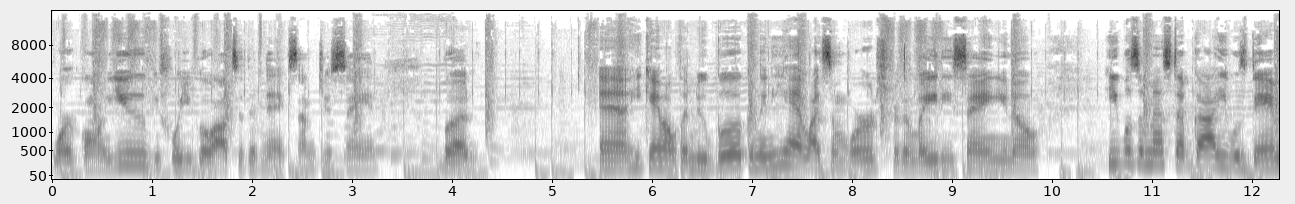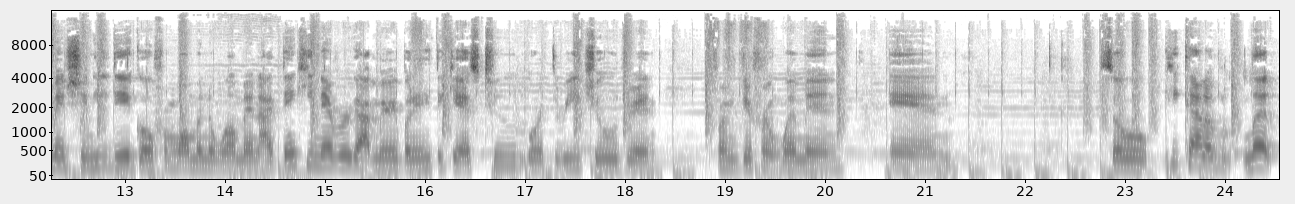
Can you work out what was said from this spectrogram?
work on you before you go out to the next. I'm just saying. But and he came out with a new book, and then he had like some words for the ladies saying, you know, he was a messed up guy. He was damaged and he did go from woman to woman. I think he never got married, but I think he has two or three children from different women. And so he kind of let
